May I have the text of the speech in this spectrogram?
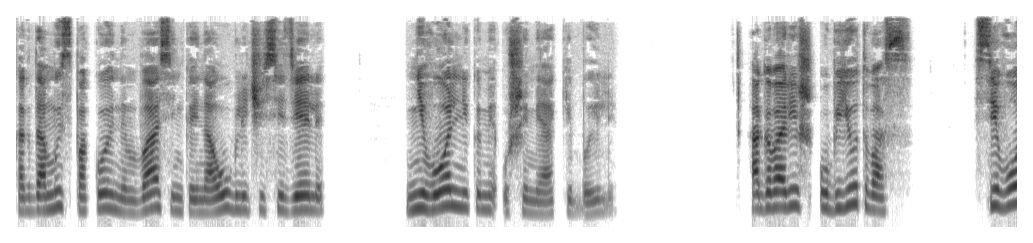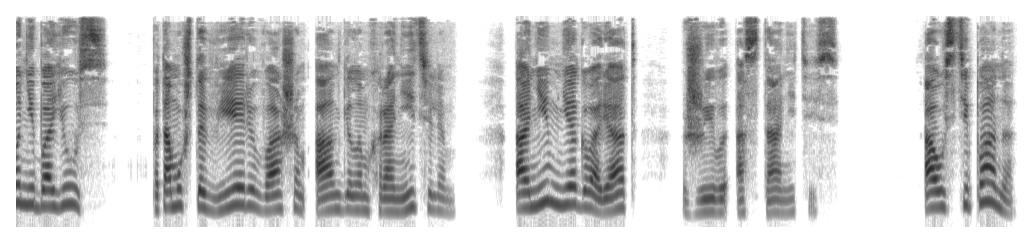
когда мы спокойным Васенькой на угличе сидели, невольниками у Шемяки были. А говоришь, убьют вас? Всего не боюсь, потому что верю вашим ангелам-хранителям. Они мне говорят, живы останетесь. А у Степана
